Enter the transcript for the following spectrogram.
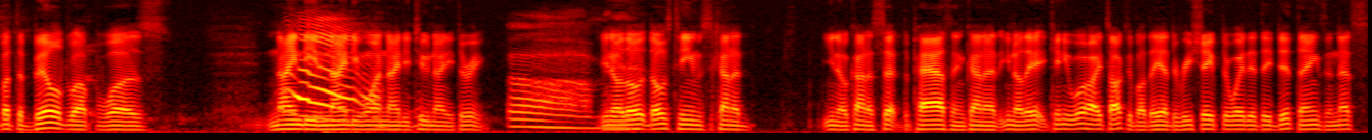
but the build up was 90 to ah. 91 92 93 oh, you know those those teams kind of you know kind of set the path and kind of you know they Kenny Wilhite talked about they had to reshape the way that they did things and that's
